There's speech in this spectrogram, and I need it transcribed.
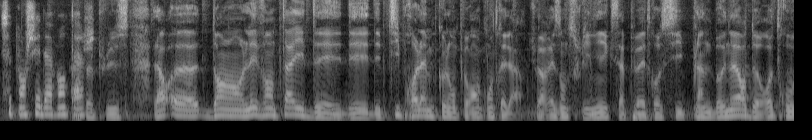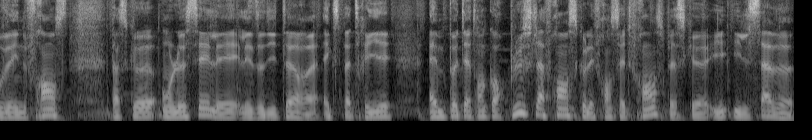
se pencher davantage. Un peu plus. Alors, euh, dans l'éventail des, des, petits problèmes que l'on peut rencontrer, là, tu as raison de souligner que ça peut être aussi plein de bonheur de retrouver une France, parce que on le sait, les, les auditeurs expatriés aiment peut-être encore plus la France que les Français de France, parce qu'ils ils savent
